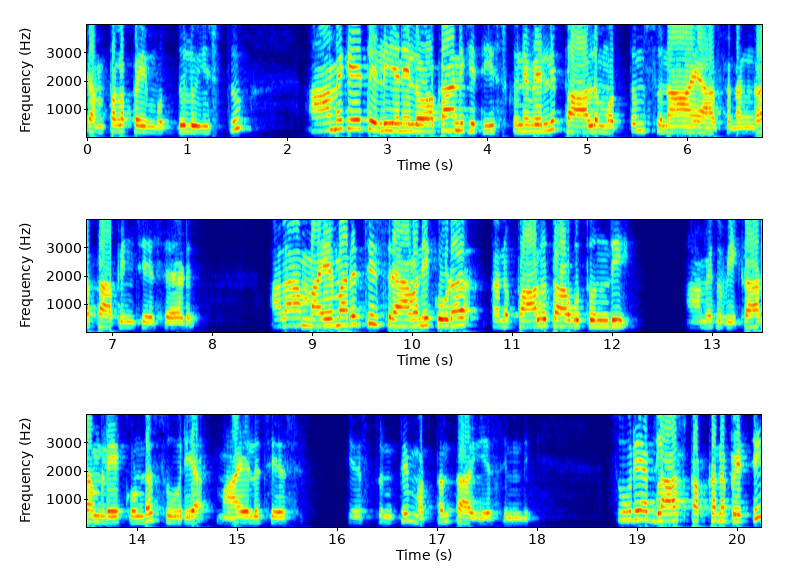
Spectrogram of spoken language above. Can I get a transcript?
చెంపలపై ముద్దులు ఇస్తూ ఆమెకే తెలియని లోకానికి తీసుకుని వెళ్ళి పాలు మొత్తం సునాయాసనంగా తాపించేశాడు. అలా మయమరచి శ్రావణి కూడా తను పాలు తాగుతుంది. ఆమెకు వికారం లేకుండా సూర్య మాయలు చేసి చేస్తుంటే మొత్తం తాగేసింది. సూర్య గ్లాస్ పక్కన పెట్టి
